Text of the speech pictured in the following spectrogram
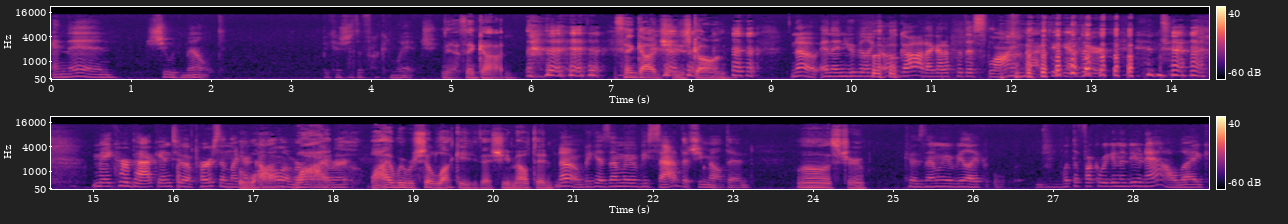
and then she would melt because she's a fucking witch. yeah, thank God, thank God she's gone. No, and then you'd be like, "Oh God, I gotta put this slime back together to make her back into a person like a Why? golem or Why? whatever." Why we were so lucky that she melted? No, because then we would be sad that she melted. Oh, that's true. Because then we would be like, "What the fuck are we gonna do now?" Like,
